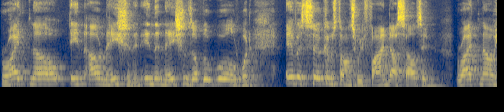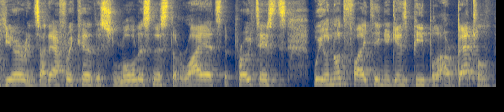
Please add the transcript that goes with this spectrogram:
Right now, in our nation and in the nations of the world, whatever circumstance we find ourselves in, right now here in South Africa, this lawlessness, the riots, the protests, we are not fighting against people. Our battle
